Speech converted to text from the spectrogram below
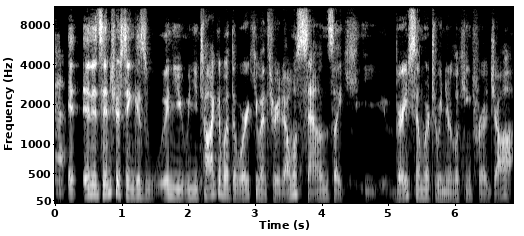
Yeah. It, and it's interesting because when you when you talk about the work you went through, it almost sounds like very similar to when you're looking for a job.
